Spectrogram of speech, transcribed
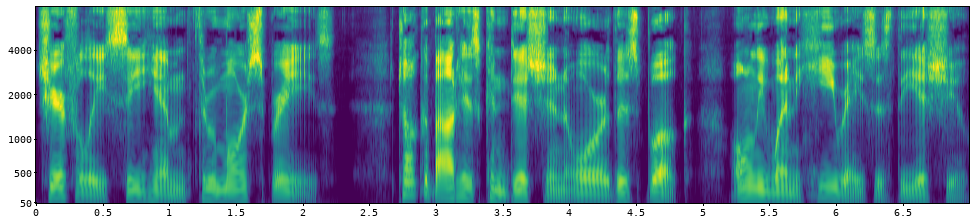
Cheerfully see him through more sprees. Talk about his condition or this book only when he raises the issue.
